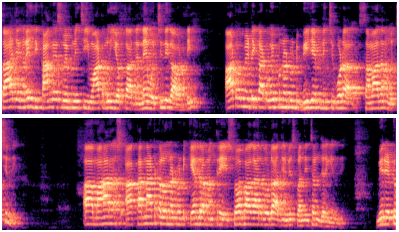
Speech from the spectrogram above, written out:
సహజంగానే ఇది కాంగ్రెస్ వైపు నుంచి ఈ మాటలు ఈ యొక్క నిర్ణయం వచ్చింది కాబట్టి ఆటోమేటిక్గా అటువైపు ఉన్నటువంటి బీజేపీ నుంచి కూడా సమాధానం వచ్చింది. ఆ మహారాష్ట్ర ఆ కర్ణాటకలో ఉన్నటువంటి కేంద్ర మంత్రి శోభా గారు కూడా దీని మీద స్పందించడం జరిగింది. మీరు ఎట్టు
